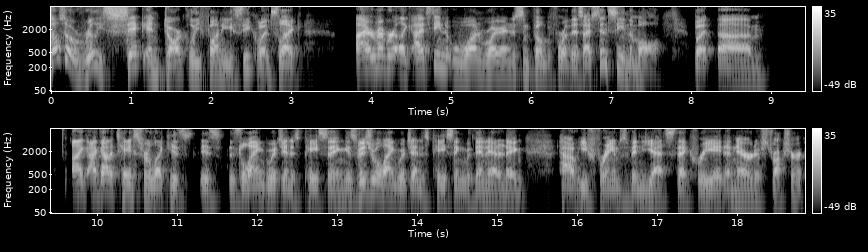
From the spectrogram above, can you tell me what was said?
It's also a really sick and darkly funny sequence. Like I remember, like I've seen one Roy Andersson film before this. I've since seen them all, but um, I, I, got a taste for like his his his language and his pacing, his visual language and his pacing within editing, how he frames vignettes that create a narrative structure.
